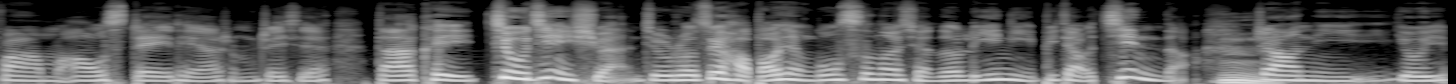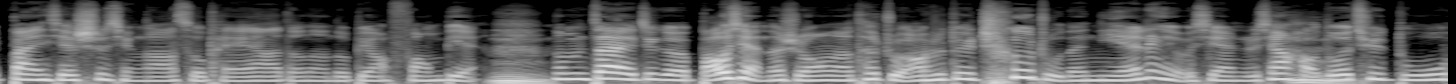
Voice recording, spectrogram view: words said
Farm、Allstate 呀，什么这些，大家可以就近选。就是说，最好保险公司呢，选择离你比较近的，这样你有一办一些事情啊、索赔啊等等都比较方便。嗯。那么在这个保险的时候呢，它主要是对车主的年龄有限制，像好多去读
